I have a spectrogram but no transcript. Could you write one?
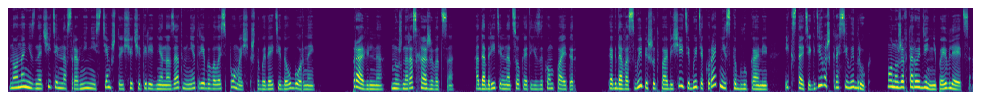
но она незначительна в сравнении с тем, что еще четыре дня назад мне требовалась помощь, чтобы дойти до уборной. «Правильно, нужно расхаживаться», — одобрительно цокает языком Пайпер. «Когда вас выпишут, пообещайте быть аккуратнее с каблуками. И, кстати, где ваш красивый друг? Он уже второй день не появляется».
